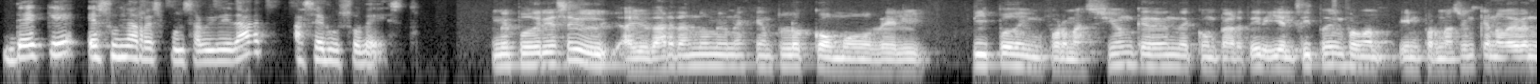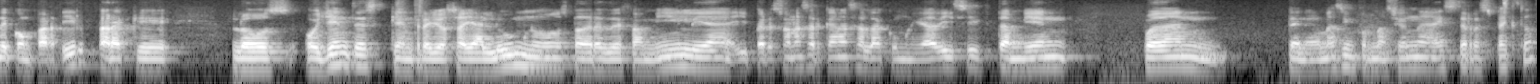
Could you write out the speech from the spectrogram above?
de que es una responsabilidad hacer uso de esto. ¿Me podrías ayudar dándome un ejemplo como del tipo de información que deben de compartir y el tipo de información que no deben de compartir para que los oyentes, que entre ellos hay alumnos, padres de familia y personas cercanas a la comunidad ISIC, también puedan tener más información a este respecto?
